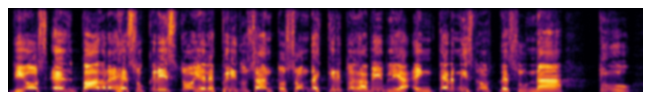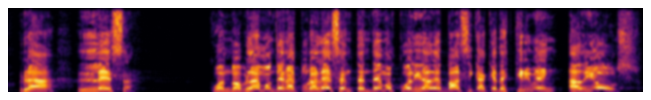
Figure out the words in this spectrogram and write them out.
Dios el Padre Jesucristo y el Espíritu Santo son descritos en la Biblia en términos de su naturaleza. Cuando hablamos de naturaleza entendemos cualidades básicas que describen a Dios.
